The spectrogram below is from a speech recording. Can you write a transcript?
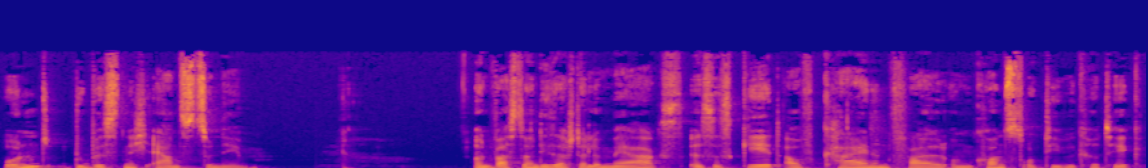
Und du bist nicht ernst zu nehmen. Und was du an dieser Stelle merkst, ist, es geht auf keinen Fall um konstruktive Kritik,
